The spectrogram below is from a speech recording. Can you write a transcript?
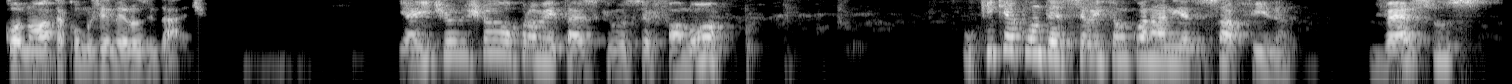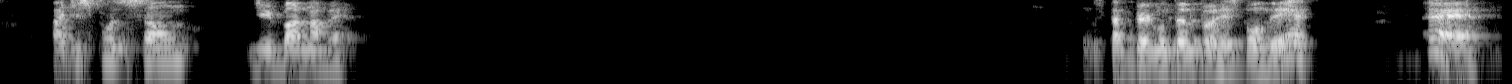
conota como generosidade. E aí, deixa eu, deixa eu aproveitar isso que você falou. O que, que aconteceu então com Ananias e Safira versus a disposição de Barnabé? Você está me perguntando para eu responder? É,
